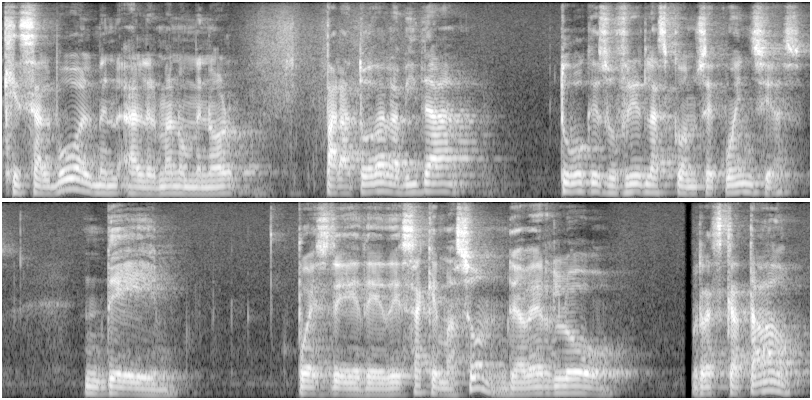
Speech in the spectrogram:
que salvó al, al hermano menor para toda la vida tuvo que sufrir las consecuencias de pues de, de, esa quemazón, de haberlo rescatado.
